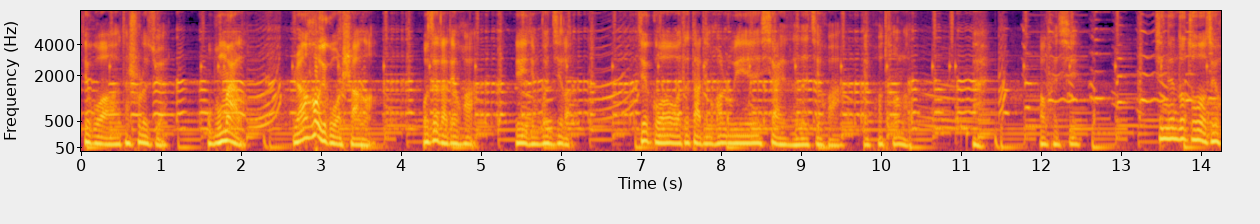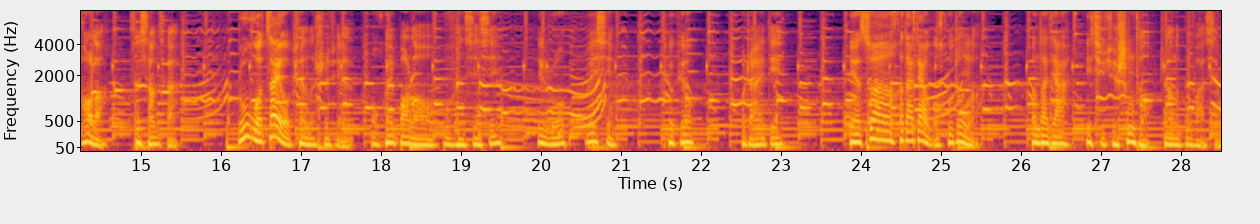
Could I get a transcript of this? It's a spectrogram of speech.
结果他说了句，我不卖了，然后就给我删了。我再打电话，也已经关机了。结果我的打电话录音吓下他的计划也泡汤了。哎，好可惜，今天都做到最后了，才想起来。如果再有骗子视频，我会暴露部分信息，例如微信、QQ 或者 ID，也算和大家有个互动了，让大家一起去声讨这样的不法行为。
